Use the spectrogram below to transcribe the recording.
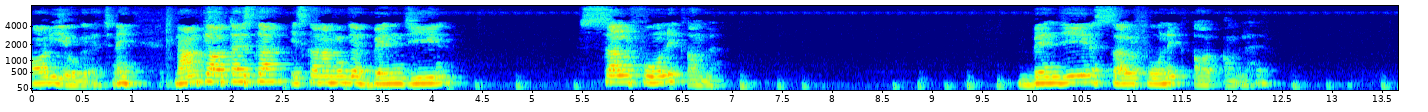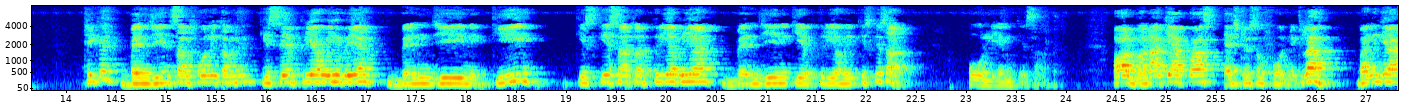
और ये हो गया एच नहीं? नाम क्या होता है इसका? इसका नाम हो गया बेंजीन सल्फोनिक अम्ल. बेंजीन सल्फोनिक और अम्ल है. ठीक है? बेंजीन सल्फोनिक अम्ल है. किससे अपक्रिया हुई है भैया? बेंजीन की. किसके साथ अपक्रिया भैया? बेंजीन की अपक्रिया हुई किसके साथ? ओलियम के साथ. और बना के आपके पास एस्टेसोफोर निकला। बन गया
